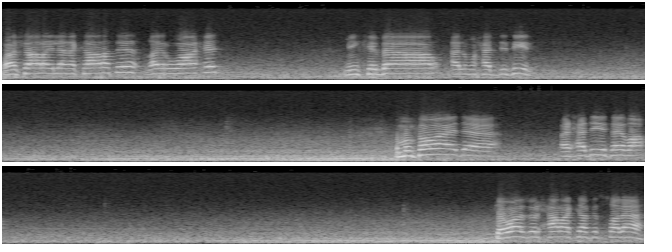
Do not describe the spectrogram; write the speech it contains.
وأشار إلى نكارته غير واحد من كبار المحدثين. ومن فوائد الحديث أيضا جواز الحركة في الصلاة.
